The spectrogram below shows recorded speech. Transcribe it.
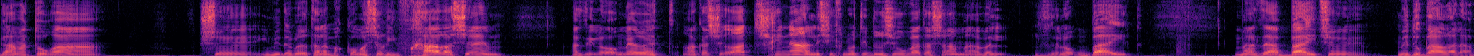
גם התורה, כשהיא מדברת על המקום אשר יבחר השם, אז היא לא אומרת רק אשרת שכינה, לשכנות תדרשו ובאת שמה, אבל זה לא בית. מה זה הבית שמדובר עליו?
